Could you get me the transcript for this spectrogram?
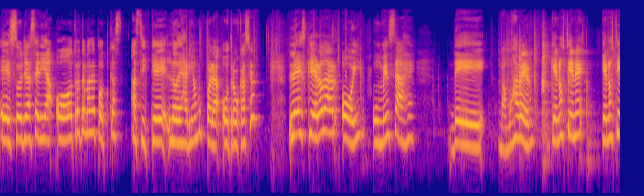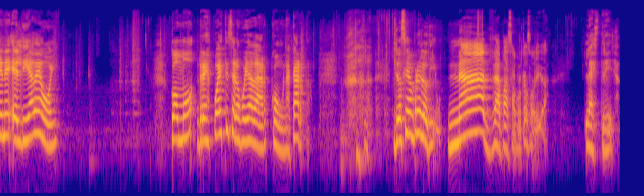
eso ya sería otro tema de podcast, así que lo dejaríamos para otra ocasión. Les quiero dar hoy un mensaje de, vamos a ver, qué nos tiene, qué nos tiene el día de hoy como respuesta y se los voy a dar con una carta. Yo siempre lo digo, nada pasa por casualidad. La estrella.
